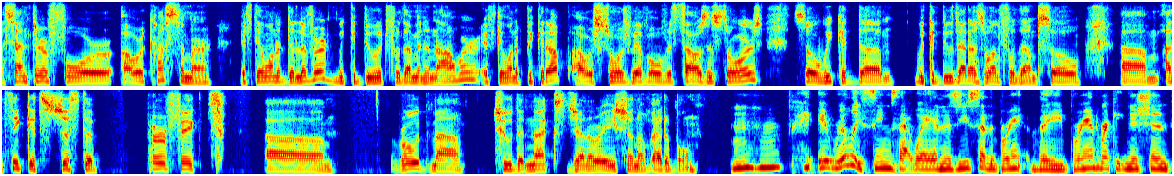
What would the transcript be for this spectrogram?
center for our customer. If they want to deliver we could do it for them in an hour. If they want to pick it up, our stores we have over a thousand stores, so we could um, we could do that as well for them. So um, I think it's just a perfect uh, roadmap to the next generation of edible. Mm-hmm. It really seems that way. And as you said, the brand, the brand recognition,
